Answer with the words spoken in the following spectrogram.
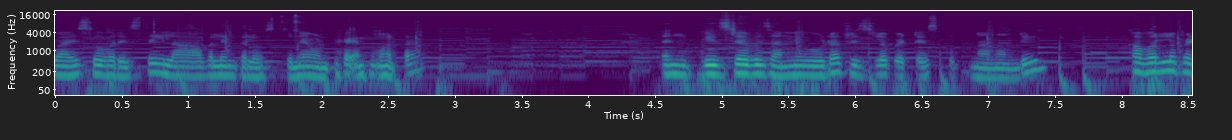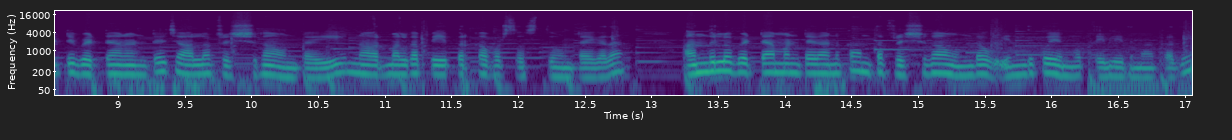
వాయిస్ ఓవర్ ఇస్తే ఇలా ఆవలింతలు వస్తూనే ఉంటాయి అన్నమాట. అండ్ వెజిటేబుల్స్ అన్నీ కూడా ఫ్రిడ్జ్లో పెట్టేసుకుంటున్నానండి. కవర్లో పెట్టి పెట్టానంటే చాలా ఫ్రెష్గా ఉంటాయి. నార్మల్గా పేపర్ కవర్స్ వస్తూ ఉంటాయి కదా అందులో పెట్టామంటే కనుక అంత ఫ్రెష్గా ఉండవు. ఎందుకో ఏమో తెలియదు నాకు అది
